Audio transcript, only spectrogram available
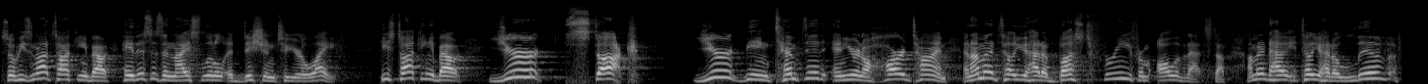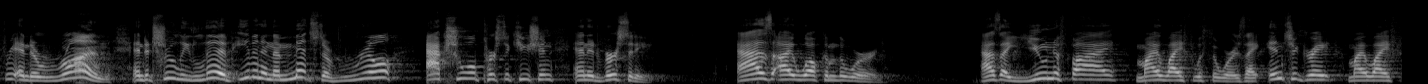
So he's not talking about, hey, this is a nice little addition to your life. He's talking about you're stuck. You're being tempted and you're in a hard time. And I'm going to tell you how to bust free from all of that stuff. I'm going to tell you how to live free and to run and to truly live, even in the midst of real, actual persecution and adversity. As I welcome the word, as I unify my life with the Word, as I integrate my life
